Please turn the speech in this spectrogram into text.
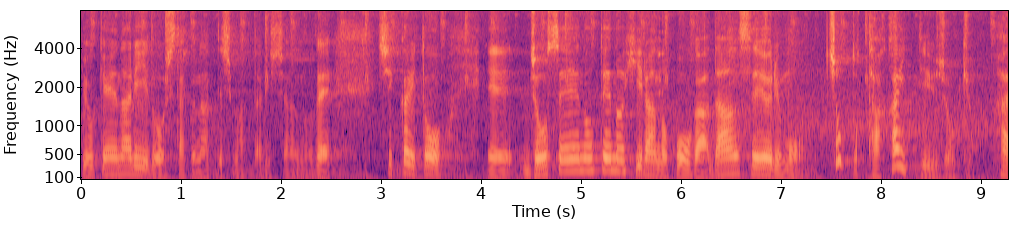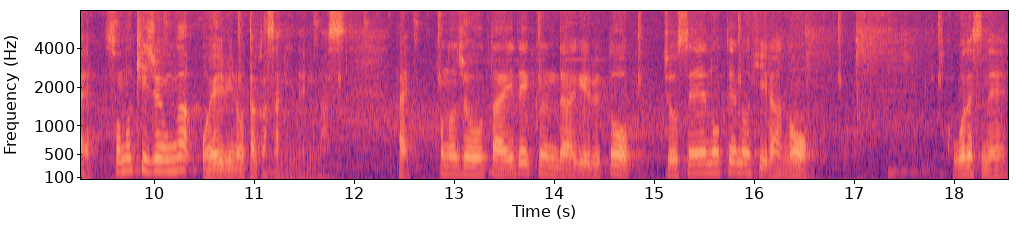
余計なリードをしたくなってしまったりしちゃうのでしっかりと、えー女性の手のひらの方が男性よりもちょっと高いっていう状況、はい、その基準が親指の高さになります。はい、この状態で組んであげると女性の手のひらのここですね。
